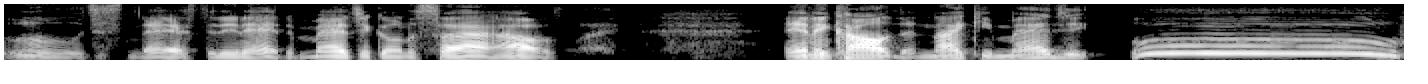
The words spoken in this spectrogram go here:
ooh, just nasty. Then it had the magic on the side. I was like, and they called it the Nike Magic. Ooh.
